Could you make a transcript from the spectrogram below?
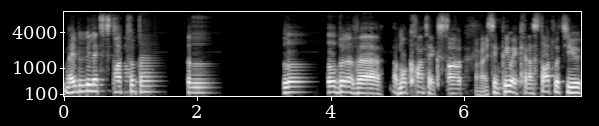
maybe let's start with a little, little bit of a, a, more context. So, right. Simpiwe, can I start with you?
